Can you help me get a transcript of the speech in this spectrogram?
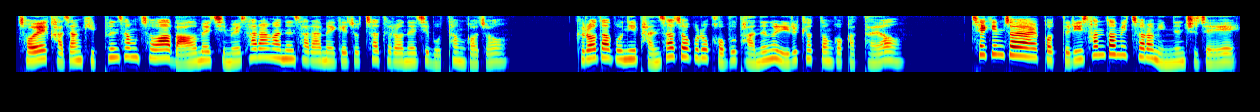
저의 가장 깊은 상처와 마음의 짐을 사랑하는 사람에게조차 드러내지 못한 거죠. 그러다 보니 반사적으로 거부 반응을 일으켰던 것 같아요. 책임져야 할 것들이 산더미처럼 있는 주제에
